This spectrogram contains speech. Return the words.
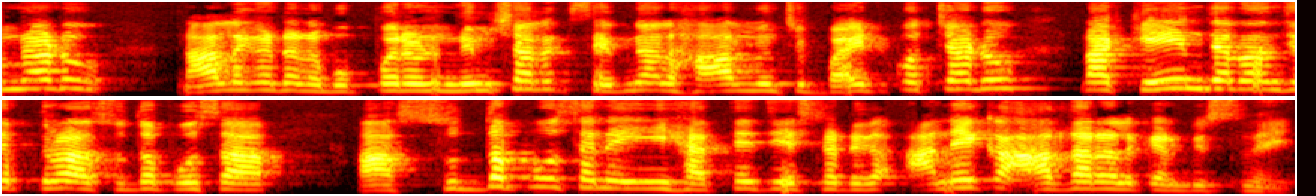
ఉన్నాడు. నాలుగు గంటల ముప్పై రెండు నిమిషాలకు సెమినార్ హాల్ నుంచి బయటకు వచ్చాడు. నాకేం తెలియదని చెప్తున్నాడు ఆ శుద్ధపూస. ఆ శుద్ధపూసని ఈ హత్య చేసినట్టుగా అనేక ఆధారాలు కనిపిస్తున్నాయి.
